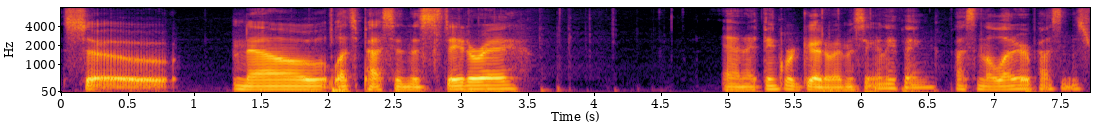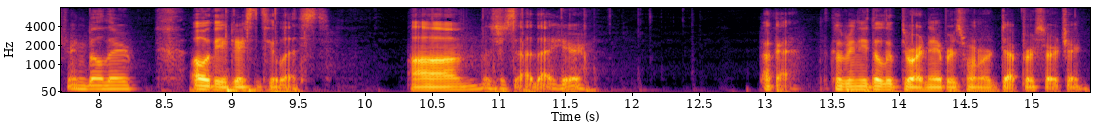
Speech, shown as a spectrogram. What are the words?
so now let's pass in this state array. And I think we're good. Am I missing anything? Passing the letter, passing the string builder. Oh, the adjacency list. Um, let's just add that here. Okay, because we need to loop through our neighbors when we're depth first searching.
